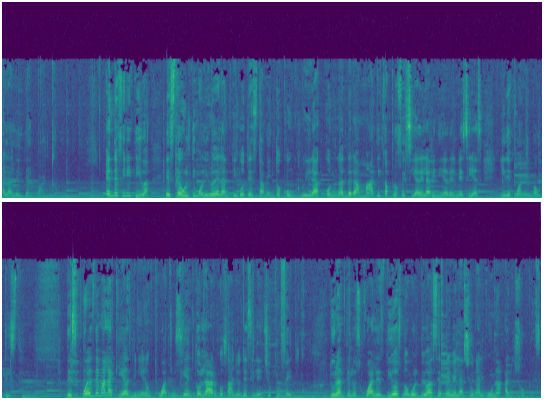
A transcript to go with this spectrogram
a la ley del pacto. En definitiva, este último libro del Antiguo Testamento concluirá con una dramática profecía de la venida del Mesías y de Juan el Bautista. Después de Malaquías vinieron 400 largos años de silencio profético durante los cuales Dios no volvió a hacer revelación alguna a los hombres.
